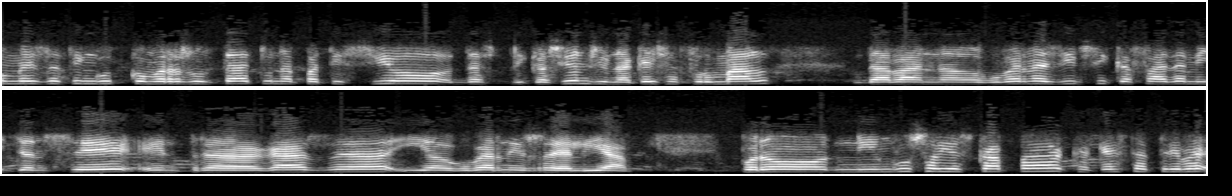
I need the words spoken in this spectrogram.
només ha tingut com a resultat una petició d'explicacions i una queixa formal davant el govern egipci que fa de mitjancer entre Gaza i el govern israelià. Però ningú se li escapa que aquesta treva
